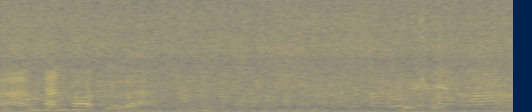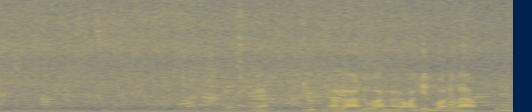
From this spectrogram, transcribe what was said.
สามชั้นทอดเกลือ นะเดี๋ยวรอดูว่ามันออกกินหมดหรือเปล่าอืม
